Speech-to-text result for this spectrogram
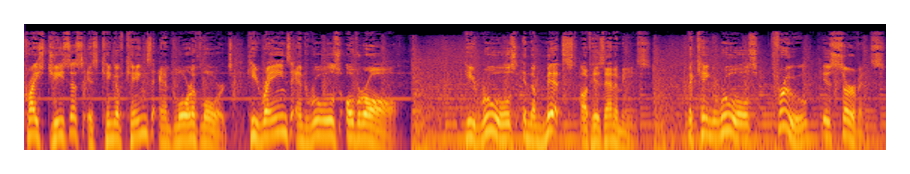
Christ Jesus is King of kings and Lord of lords. He reigns and rules over all. He rules in the midst of his enemies. The king rules through his servants.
